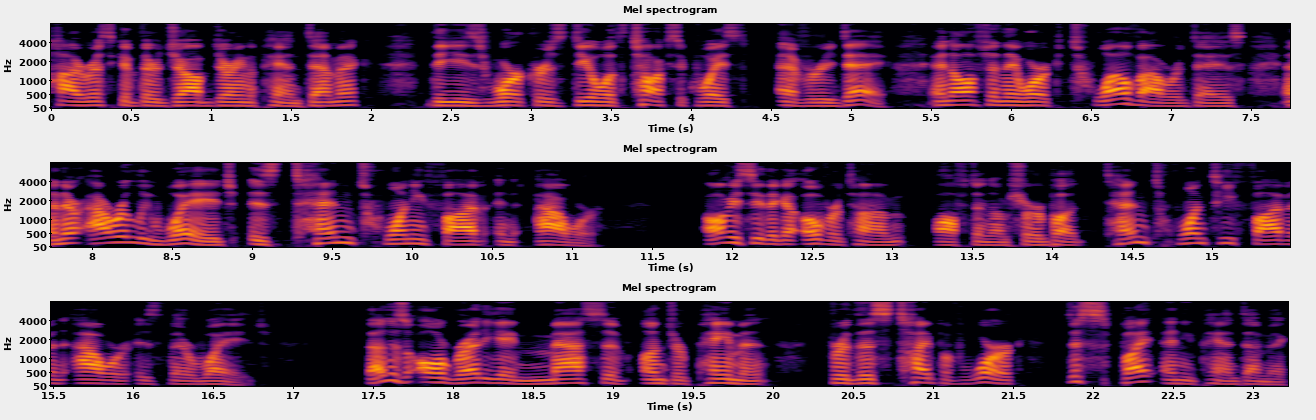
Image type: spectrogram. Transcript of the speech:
high risk of their job during the pandemic. These workers deal with toxic waste every day, and often they work 12 hour days, and their hourly wage is 10.25 an hour. Obviously, they get overtime often, I'm sure, but 10.25 an hour is their wage. That is already a massive underpayment for this type of work despite any pandemic.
